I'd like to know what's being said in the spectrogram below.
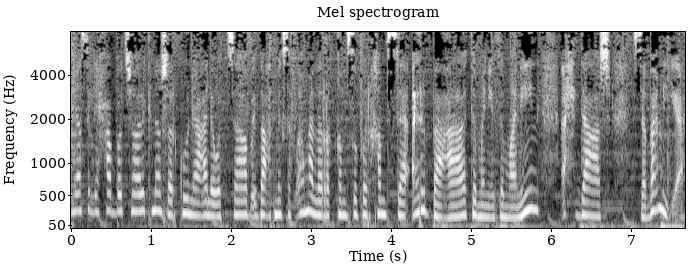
الناس اللي حابة تشاركنا شاركونا على واتساب إذاعة مكسف أم على الرقم صفر خمسة أربعة ثمانية وثمانين أحداش سبعمية.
